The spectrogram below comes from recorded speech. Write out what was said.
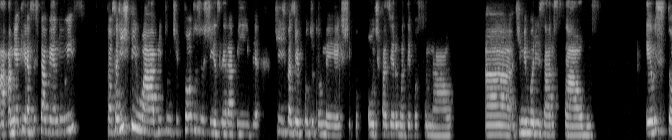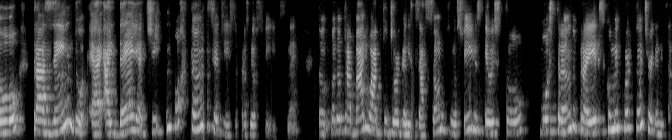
A, a minha criança está vendo isso? Então, se a gente tem o hábito de todos os dias ler a Bíblia, de fazer culto doméstico ou de fazer uma devocional, de memorizar os salmos. Eu estou trazendo a, a ideia de importância disso para os meus filhos, né? Então, quando eu trabalho o hábito de organização nos meus filhos, eu estou mostrando para eles como é importante organizar.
